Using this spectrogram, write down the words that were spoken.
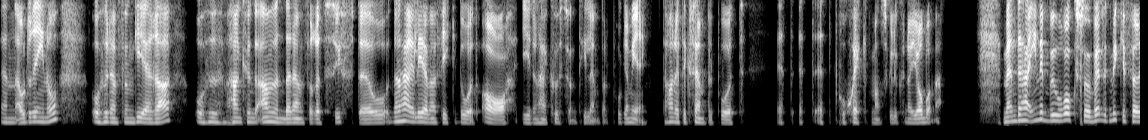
en Audrino och hur den fungerar och hur han kunde använda den för ett syfte. Och den här eleven fick då ett A i den här kursen tillämpad programmering. Det har ni ett exempel på ett, ett, ett, ett projekt man skulle kunna jobba med. Men det här innebär också väldigt mycket för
